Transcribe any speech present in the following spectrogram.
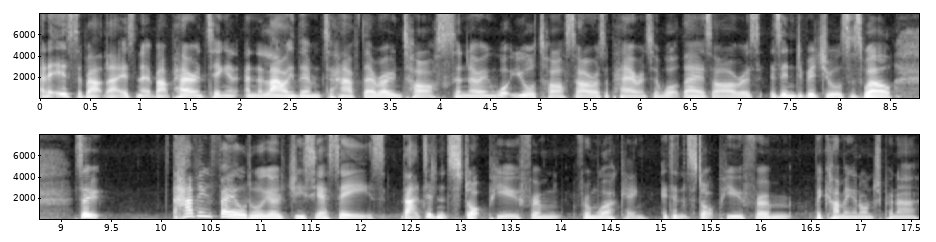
And it is about that, isn't it? About parenting and, and, allowing them to have their own tasks and knowing what your tasks are as a parent and what theirs are as, as individuals as well. So, having failed all your GCSEs, that didn't stop you from from working. It didn't stop you from becoming an entrepreneur.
